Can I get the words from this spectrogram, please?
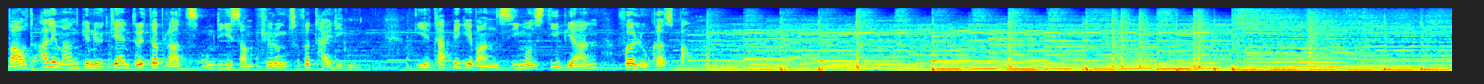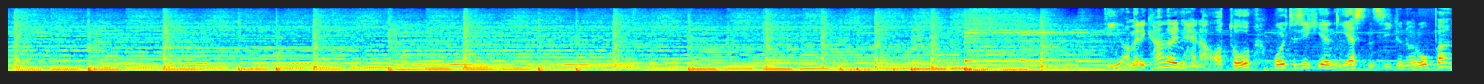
Wout Allemann genügte ein dritter Platz, um die Gesamtführung zu verteidigen. Die Etappe gewann Simon Stibian vor Lukas Baum. Amerikanerin Hannah Otto holte sich ihren ersten Sieg in Europa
